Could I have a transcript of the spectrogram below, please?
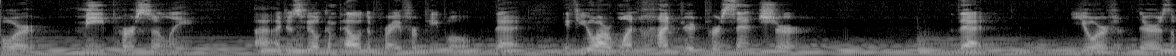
for me personally I just feel compelled to pray for people that if you are 100% sure that your there is a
